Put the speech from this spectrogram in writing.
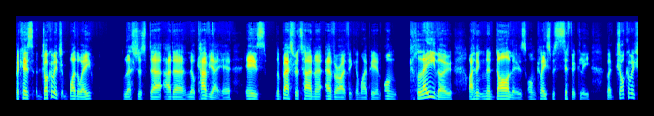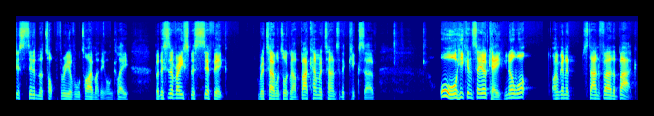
Because Djokovic, by the way, let's just uh, add a little caveat here is the best returner ever, I think, in my opinion. On clay, though, I think Nadal is on clay specifically, but Djokovic is still in the top three of all time, I think, on clay. But this is a very specific return we're talking about backhand return to the kick serve. Or he can say, okay, you know what? I'm going to stand further back,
